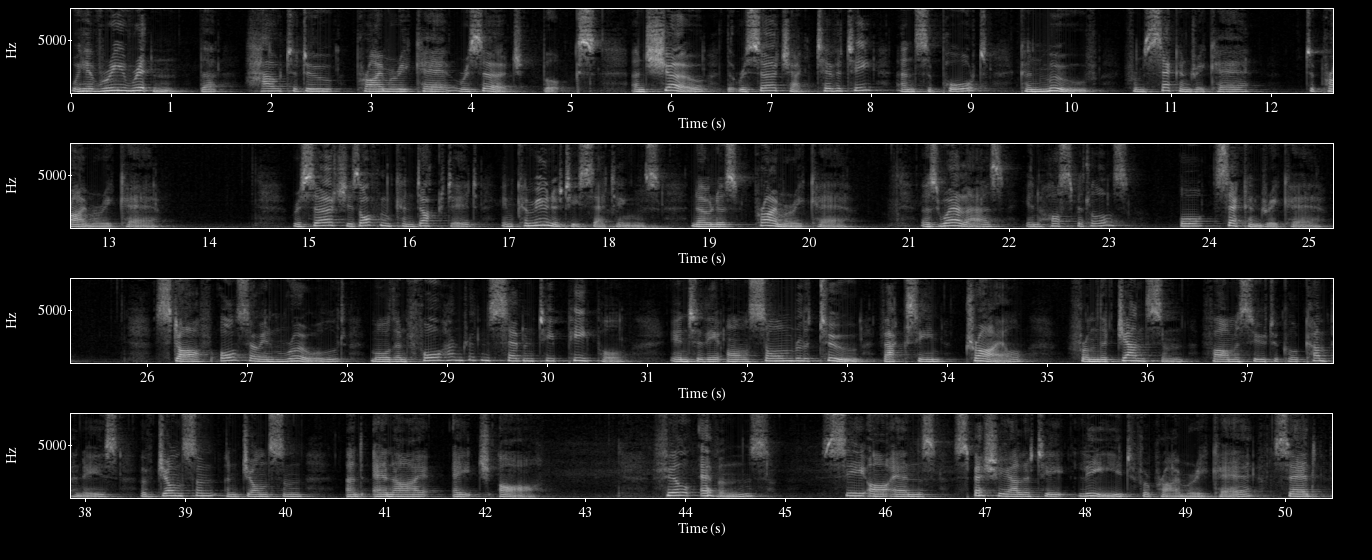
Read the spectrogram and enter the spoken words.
We have rewritten the How to Do Primary Care Research books and show that research activity and support can move from secondary care to primary care. Research is often conducted in community settings known as primary care, as well as in hospitals or secondary care. Staff also enrolled more than 470 people into the Ensemble 2 vaccine trial from the Janssen pharmaceutical companies of Johnson and Johnson and NIHR. Phil Evans, CRN's speciality lead for primary care, said,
